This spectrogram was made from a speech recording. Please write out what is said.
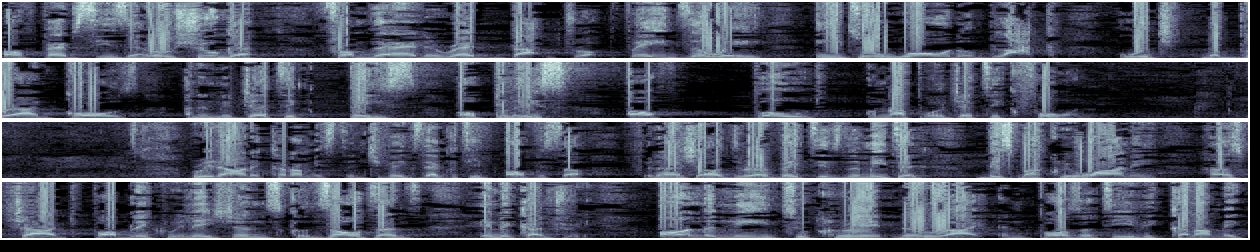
of Pepsi Zero Sugar. From there, the red backdrop fades away into a world of black, which the brand calls an energetic pace or place of bold, unapologetic phone. Renowned economist and chief executive officer, Financial Derivatives Limited, Bismarck Rewane, has charged public relations consultants in the country on the need to create the right and positive economic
